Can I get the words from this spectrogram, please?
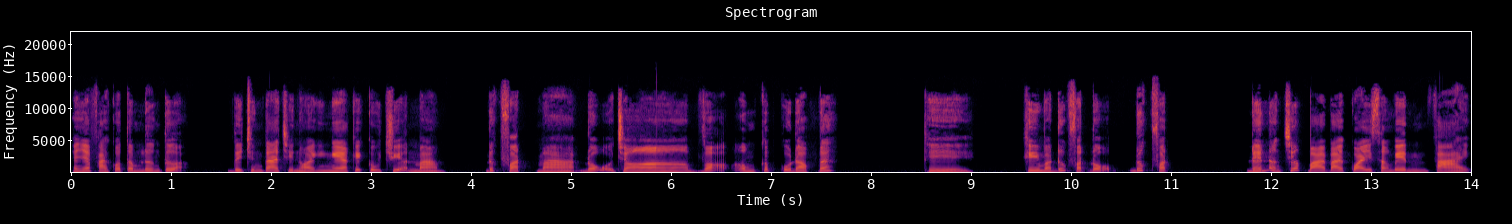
Anh nhé, phải có tâm lương tựa. Đây chúng ta chỉ nói nghe cái câu chuyện mà Đức Phật mà độ cho vợ ông cấp cô độc đấy. Thì khi mà Đức Phật độ, Đức Phật đến đằng trước, bái bái quay sang bên phải,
